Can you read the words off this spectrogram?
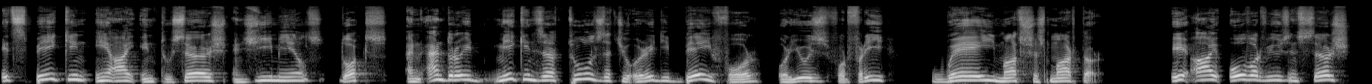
It's baking AI into search and Gmails, Docs, and Android, making the tools that you already pay for or use for free way much smarter. AI overviews in search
